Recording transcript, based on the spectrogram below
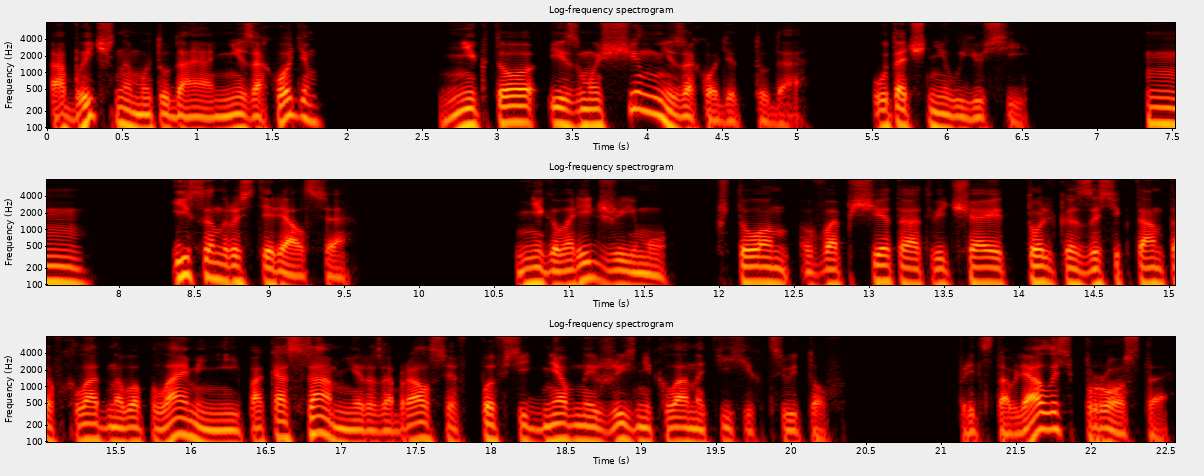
Обычно мы туда не заходим». «Никто из мужчин не заходит туда», — уточнил Юси. «Хм...» Исон растерялся. Не говорить же ему, что он вообще-то отвечает только за сектантов хладного пламени и пока сам не разобрался в повседневной жизни клана Тихих Цветов. Представлялось просто.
